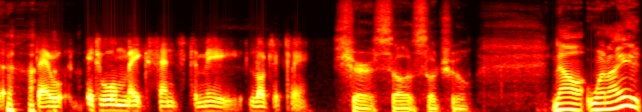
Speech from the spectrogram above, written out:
But they're, it all makes sense to me logically. Sure, so so true. Now, when I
